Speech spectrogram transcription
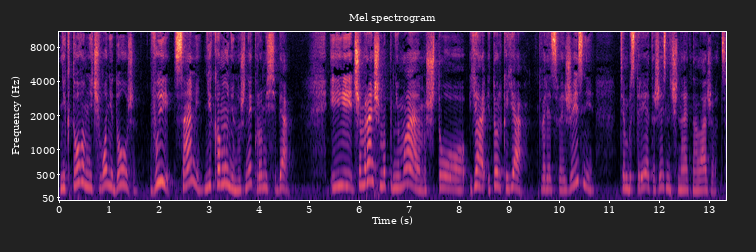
Никто вам ничего не должен. Вы сами никому не нужны, кроме себя. И чем раньше мы понимаем, что я и только я творец своей жизни, тем быстрее эта жизнь начинает налаживаться.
